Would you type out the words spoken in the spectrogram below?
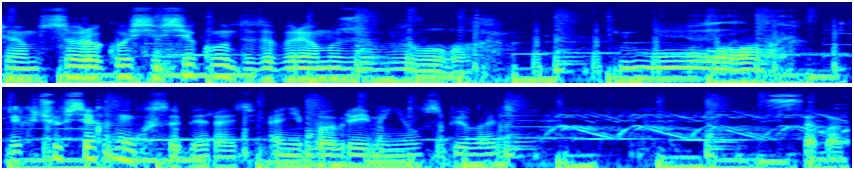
Прям 48 секунд, это прям уже... Я хочу всех мух собирать, а не по времени успевать. Собак.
